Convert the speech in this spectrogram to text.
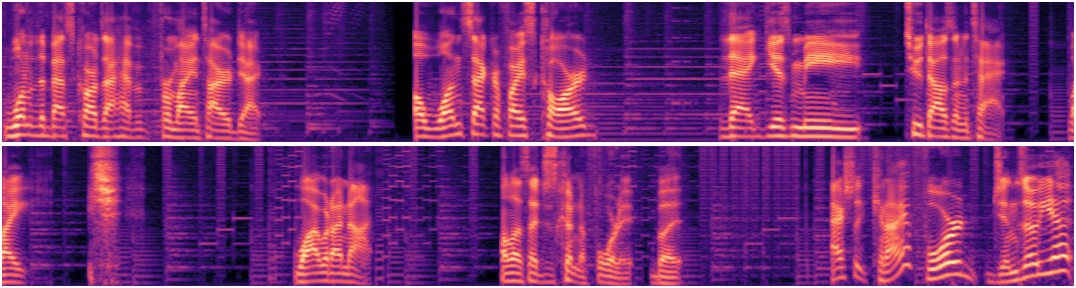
one of the best cards I have for my entire deck. A one sacrifice card that gives me 2,000 attack. Like, why would I not? Unless I just couldn't afford it, but... Actually, can I afford Jinzo yet?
